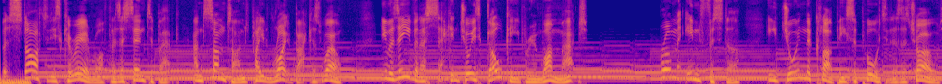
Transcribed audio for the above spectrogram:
but started his career off as a centre back and sometimes played right back as well. He was even a second choice goalkeeper in one match. From Infesta, he joined the club he supported as a child,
